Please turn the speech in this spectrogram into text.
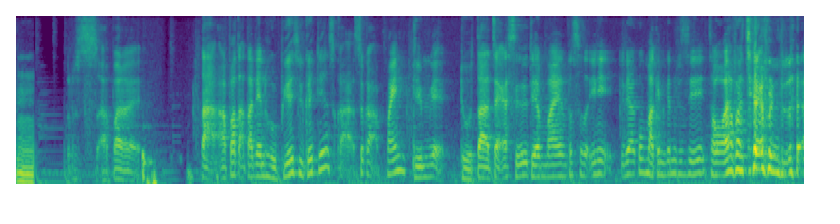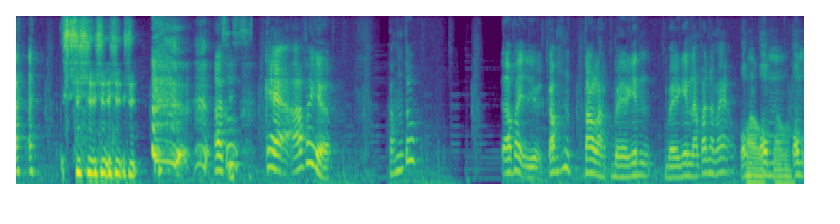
Hmm. terus apa tak apa tak tanyain hobinya juga dia suka suka main game kayak Dota CS itu dia main terus ini ini aku makin confused ini cowok apa cewek beneran aku kayak apa ya kamu tuh apa ya kamu tau lah bayangin bayangin apa namanya om Tahu, om tahu. om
